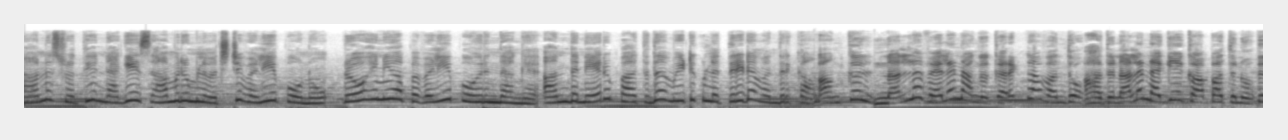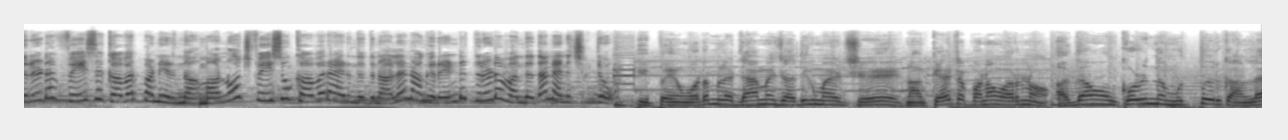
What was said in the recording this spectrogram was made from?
நானும் ஸ்ருதியும் நகையை சாமி ரூம்ல வச்சுட்டு வெளியே போனோம். ரோஹிணியும் அப்ப வெளியே போயிருந்தாங்க. அந்த நேரம் பார்த்து தான் வீட்டுக்குள்ள திருட வந்திருக்கான். அங்கிள் நல்ல வேளை நாங்க கரெக்டா வந்தோம். அதனால நகையை காப்பாத்தணும். திருடன் ஃபேஸ கவர் பண்ணிருந்தான் மனோஜ் ஃபேஸும் கவர் ஆயிருந்ததுனால நாங்க ரெண்டு திருடன் வந்ததா நினைச்சுக்கிட்டோம். இப்போ என் உடம்புல டேமேஜ் அதிகமாயிடுச்சு. நான் கேட்ட பணம் வரணும். அதான் உன் குழந்தை முத்து இருக்கான்ல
